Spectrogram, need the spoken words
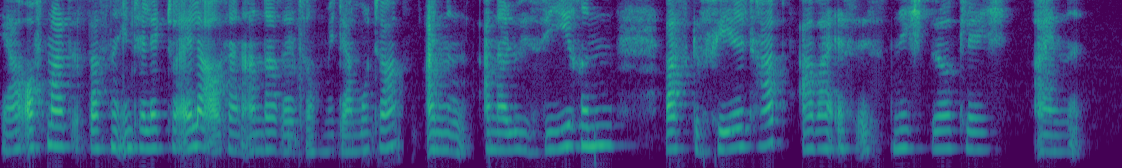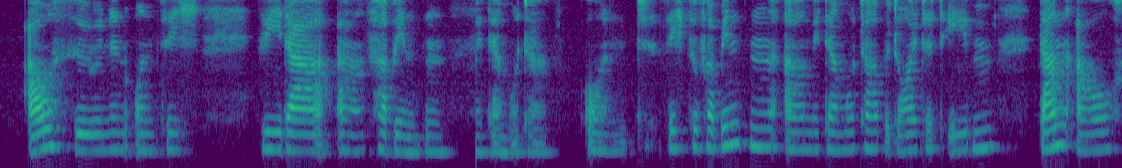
Ja, oftmals ist das eine intellektuelle Auseinandersetzung mit der Mutter, ein Analysieren, was gefehlt hat, aber es ist nicht wirklich ein Aussöhnen und sich wieder äh, verbinden mit der Mutter. Und sich zu verbinden äh, mit der Mutter bedeutet eben dann auch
